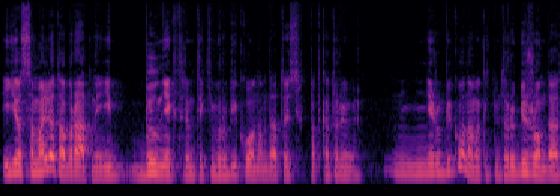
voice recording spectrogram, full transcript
ее самолет обратный и был некоторым таким Рубиконом, да, то есть под который, не Рубиконом, а каким-то рубежом, да,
